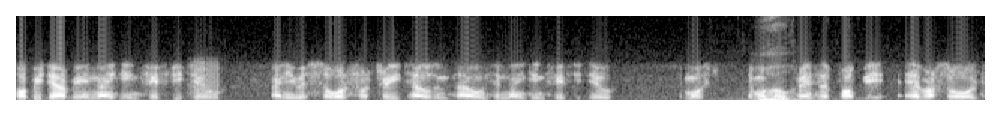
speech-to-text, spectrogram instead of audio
puppy derby in 1952, and he was sold for three thousand pounds in 1952. The most the most Whoa. expensive puppy ever sold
